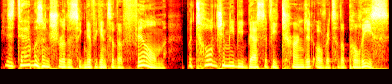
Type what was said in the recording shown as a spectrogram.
His dad was unsure of the significance of the film, but told Jimmy be best if he turned it over to the police.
